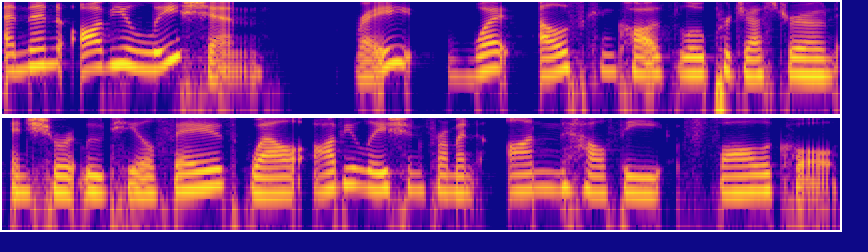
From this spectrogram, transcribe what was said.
And then ovulation, right? What else can cause low progesterone and short luteal phase? Well, ovulation from an unhealthy follicle.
